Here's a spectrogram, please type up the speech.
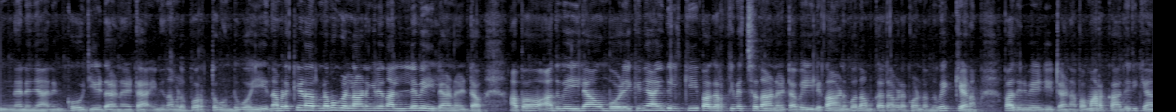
ഇങ്ങനെ ഞാൻ കോരിയിടാണ് കേട്ടോ. ഇനി നമ്മൾ പുറത്ത് കൊണ്ടുപോയി നമ്മുടെ കിണറിന്റെ മുകളിലാണെങ്കിൽ നല്ല വെയിലാണ് കേട്ടോ. അപ്പോൾ അത് വെയിലാവുമ്പോഴേക്കും ഞാൻ ഇതിലേക്ക് പകർത്തി വെച്ചതാണ് കേട്ടോ. വെയിൽ കാണുമ്പോൾ നമുക്കത് അവിടെ കൊണ്ടുവന്ന് വെക്കണം. അപ്പോൾ അതിന് വേണ്ടിയിട്ടാണ്. അപ്പോൾ മറക്കാതിരിക്കാൻ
